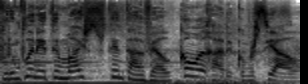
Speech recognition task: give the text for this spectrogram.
Por um planeta mais sustentável. Com a Rádio Comercial.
